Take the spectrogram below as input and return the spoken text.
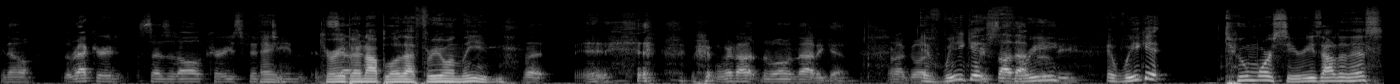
You know the record says it all. Curry's fifteen. Hey, and Curry better not blow that three-one lead. But we're not blowing that again. We're not going. If we get we saw that three, movie. if we get two more series out of this,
